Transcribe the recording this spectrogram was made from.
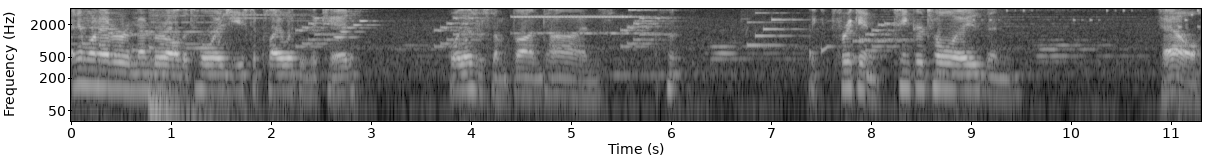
Anyone ever remember all the toys you used to play with as a kid? Boy, those were some fun times. like freaking Tinker Toys and hell,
